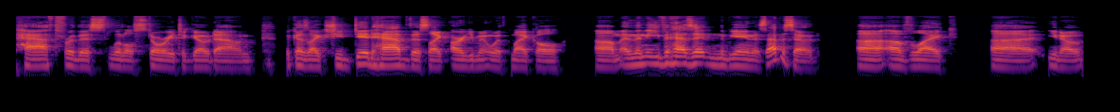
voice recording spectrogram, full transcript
path for this little story to go down because like she did have this like argument with Michael um and then even has it in the beginning of this episode uh of like uh you know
